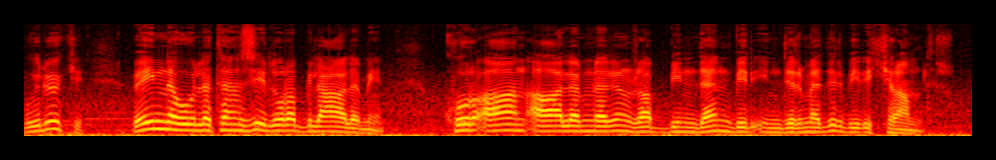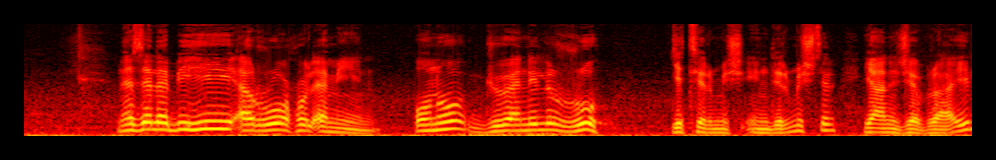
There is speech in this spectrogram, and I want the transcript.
Buyuruyor ki ve innehu letenzilu rabbil alemin. Kur'an alemlerin Rabbinden bir indirmedir, bir ikramdır. Nezele bihi er-ruhul emin. Onu güvenilir ruh getirmiş, indirmiştir. Yani Cebrail.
